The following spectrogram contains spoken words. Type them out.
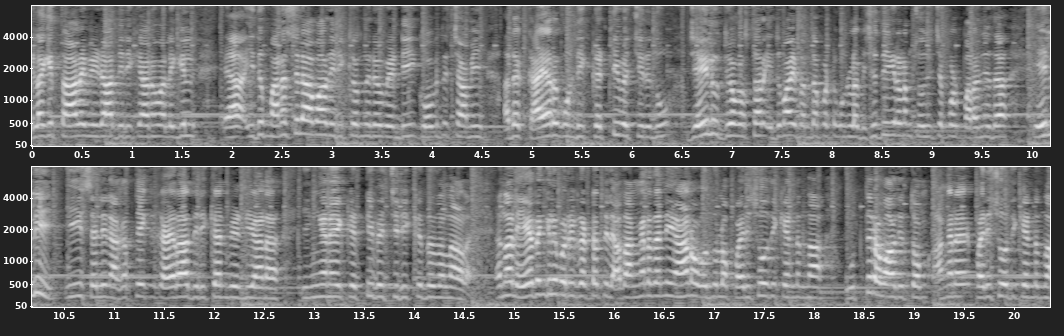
ഇളകി താഴെ വീഴാതിരിക്കാനോ അല്ലെങ്കിൽ ഇത് മനസ്സിലാവാതിരിക്കുന്നതിനു വേണ്ടി ഗോവിന്ദസ്വാമി അത് കയറുകൊണ്ട് കെട്ടിവെച്ചിരുന്നു. ജയിൽ ഉദ്യോഗസ്ഥർ ഇതുമായി ബന്ധപ്പെട്ടുകൊണ്ടുള്ള വിശദീകരണം ചോദിച്ചപ്പോൾ പറഞ്ഞത് എലി ഈ സെല്ലിനകത്തേക്ക് കയറാതിരിക്കാൻ വേണ്ടിയാണ് ഇങ്ങനെ കെട്ടിവെച്ചിരിക്കുന്നതെന്നാണ്. എന്നാൽ ഏതെങ്കിലും ഒരു ഘട്ടത്തിൽ അത് അങ്ങനെ തന്നെയാണോ എന്നുള്ള പരിശോധിക്കേണ്ടുന്ന ഉത്തരവാദിത്വം അങ്ങനെ പരിശോധിക്കേണ്ടുന്ന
